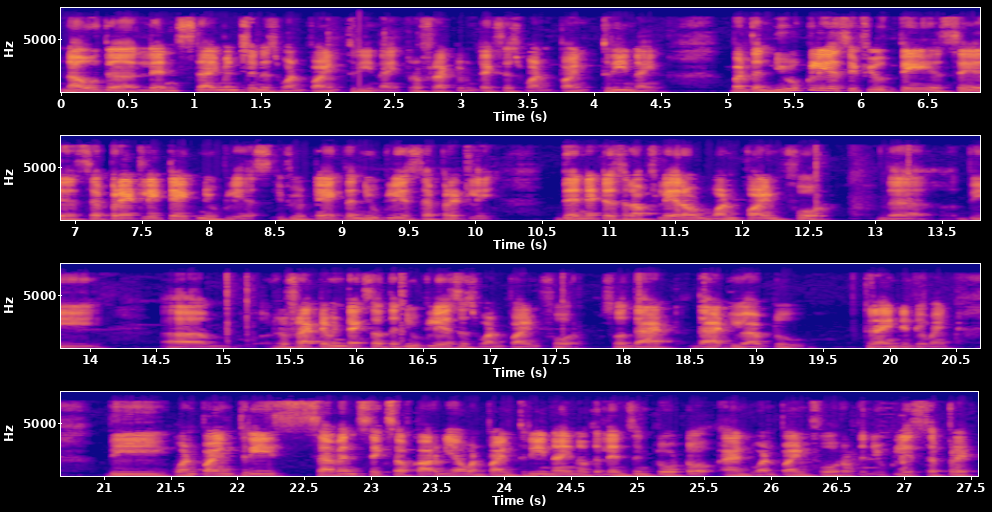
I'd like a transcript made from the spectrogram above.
now the lens dimension is 1.39, refractive index is 1.39. But the nucleus, if you say separately take nucleus, if you take the nucleus separately, then it is roughly around 1.4. The the um, refractive index of the nucleus is 1.4. So that that you have to grind into mind. The 1.376 of cornea, 1.39 of the lens in toto, and 1.4 of the nucleus separate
